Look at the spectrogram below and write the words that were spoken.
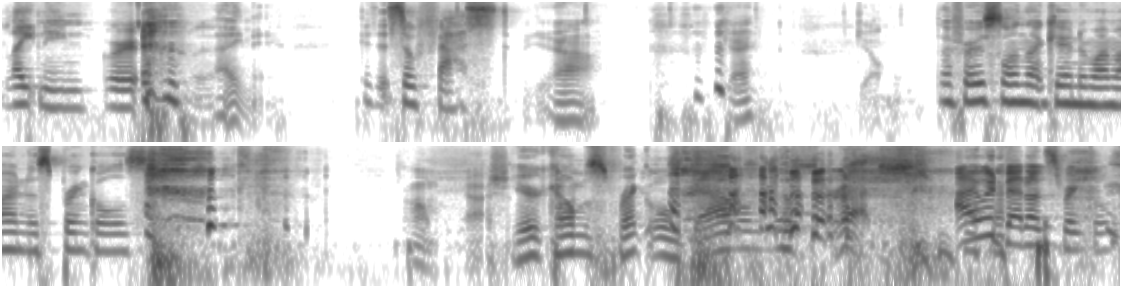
lightning, or Lightning. because it's so fast. Yeah. Okay. Gil. The first one that came to my mind was Sprinkles. Oh my gosh. Here comes Sprinkles down the stretch. I would bet on sprinkles.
